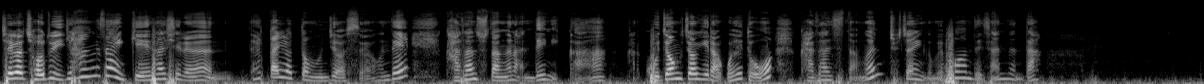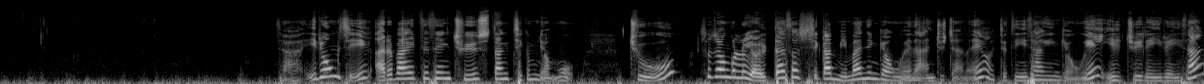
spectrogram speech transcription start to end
제가 저도 이게 항상 이게 사실은 헷갈렸던 문제였어요. 근데 가산 수당은 안 되니까 고정적이라고 해도 가산 수당은 최저임금에 포함되지 않는다. 자, 일용직 아르바이트생 주휴수당 지급 여부. 주 소정근로 15시간 미만인 경우에는 안 주잖아요. 어쨌든 이상인 경우에 일주일에 1회 이상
